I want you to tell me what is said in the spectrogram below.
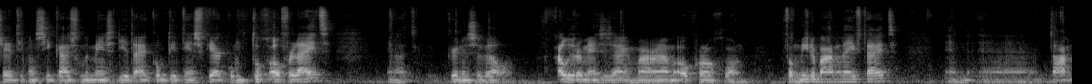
in ons ziekenhuis van de mensen die uiteindelijk komt in intensive care komt, toch overlijdt. En dat kunnen ze wel oudere mensen zijn, maar ook gewoon, gewoon van middelbare leeftijd. En eh, dan,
